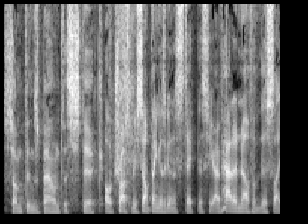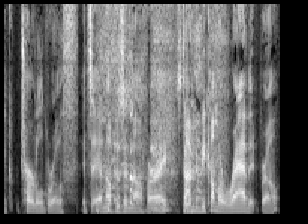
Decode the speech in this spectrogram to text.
something's bound to stick. Oh, trust me, something is going to stick this year. I've had enough of this like turtle growth. It's enough is enough. All right, it's time to become a rabbit, bro.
